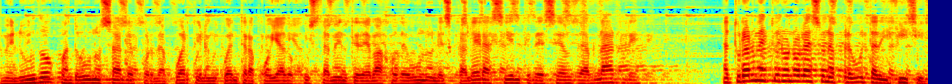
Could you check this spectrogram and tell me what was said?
A menudo, cuando uno sale por la puerta y lo encuentra apoyado justamente debajo de uno en la escalera, siente deseos de hablarle. Naturalmente uno no le hace una pregunta difícil.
